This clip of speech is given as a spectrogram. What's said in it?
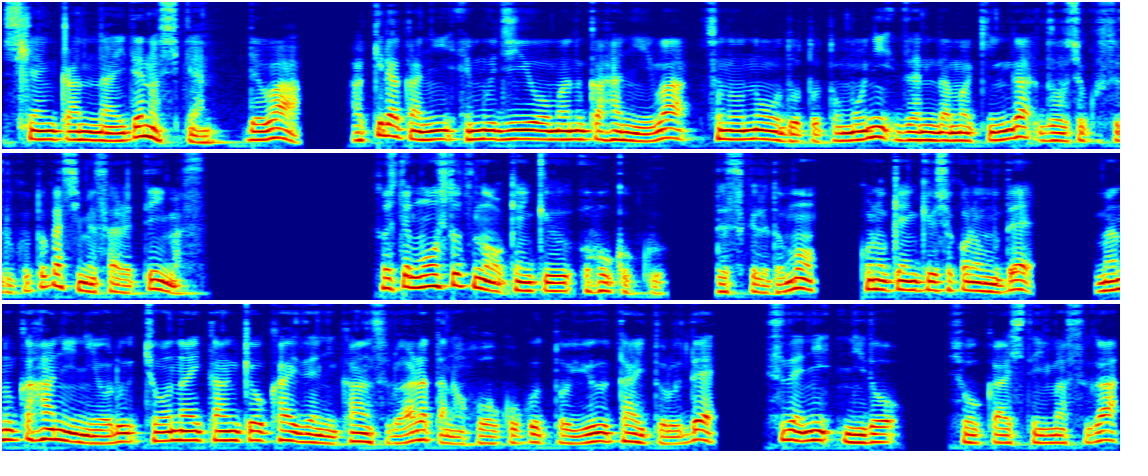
試験管内での試験では、明らかに MGO マヌカハニーはその濃度とともに善玉菌が増殖することが示されています。そしてもう一つの研究報告ですけれども、この研究書コラムで、マヌカハニーによる腸内環境改善に関する新たな報告というタイトルで、すでに2度紹介していますが、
